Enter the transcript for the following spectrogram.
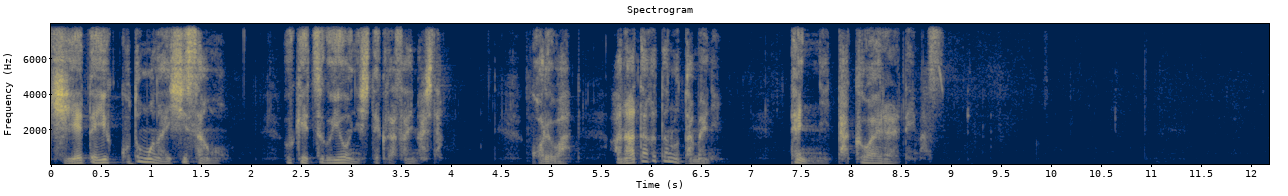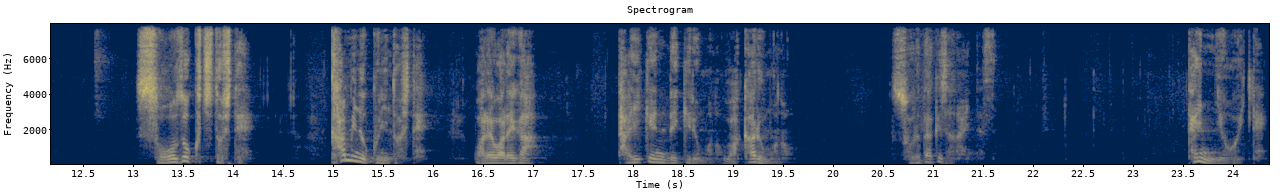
消えていくこともない資産を受け継ぐようにしてくださいました。これはあなた方のために天に蓄えられています。相続地として神の国として我々が体験できるもの分かるものそれだけじゃないんです。天において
